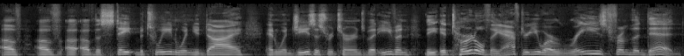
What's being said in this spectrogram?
of, of, uh, of the state between when you die and when Jesus returns, but even the eternal thing after you are raised from the dead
